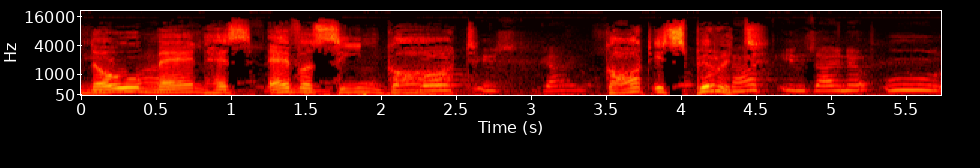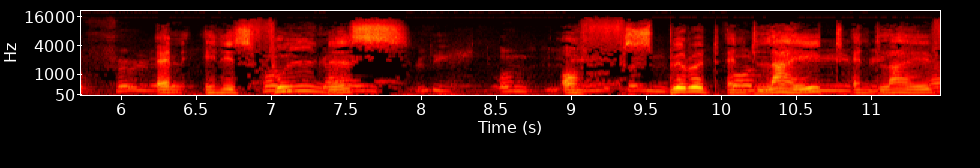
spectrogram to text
No man has ever seen God. God is spirit, hat in seiner Urfülle and in his fullness Geist, Licht und of spirit and light and life,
